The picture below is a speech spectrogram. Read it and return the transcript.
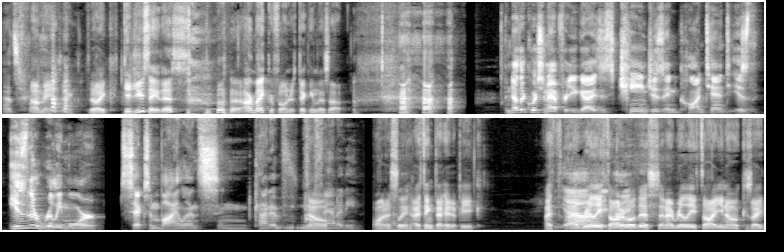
Yeah. That's Amazing. They're like, "Did you say this? Our microphone is picking this up." Another question I have for you guys is changes in content. Is is there really more sex and violence and kind of No. profanity? Honestly, I think that hit a peak. I th- Yeah, I really I thought agree. about this and I really thought, you know, cuz I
